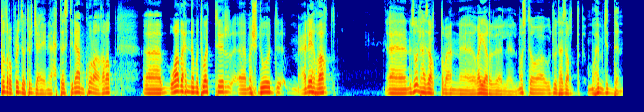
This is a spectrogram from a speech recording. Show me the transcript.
تضرب في رجله وترجع يعني حتى استلام كرة غلط. آه، واضح إنه متوتر آه، مشدود عليه ضغط. آه، نزول هازارد طبعا آه، غير ال- ال- المستوى. وجود هازارد مهم جدا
